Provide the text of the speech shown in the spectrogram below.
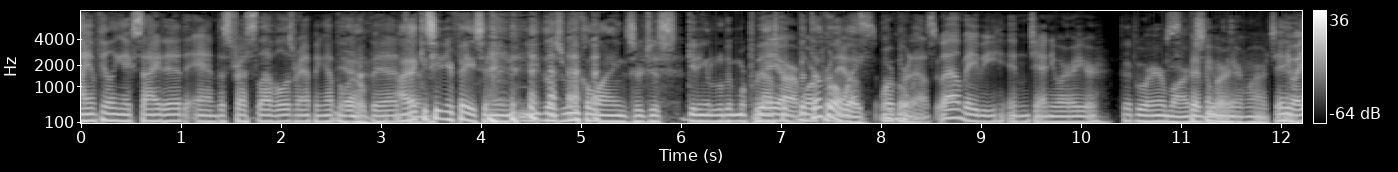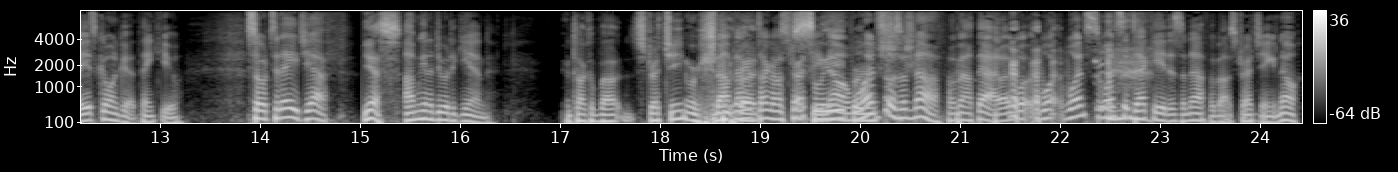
I am feeling excited and the stress level is ramping up a little bit. I, I and can see it in your face. I mean, you, those wrinkle lines are just getting a little bit more pronounced. they but- are but more they'll go away. pronounced. More They'll go away. pronounced. Well, maybe in January or February or March. February or there. March. Anyway, it's going good. Thank you. So today, Jeff, Yes. I'm going to do it again. You talk about stretching or No, I'm not going to talk about stretching. No, or- once was enough about that. Like, w- w- once, once a decade is enough about stretching. No,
